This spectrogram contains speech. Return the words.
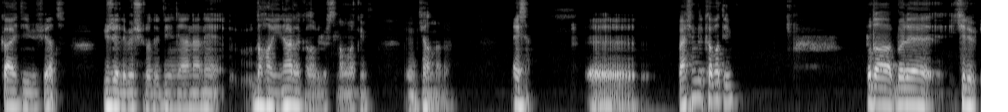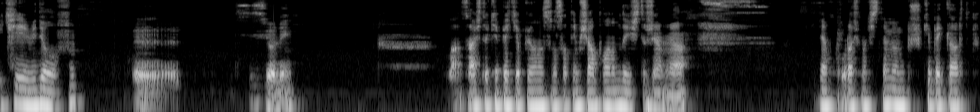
Gayet iyi bir fiyat. 155 euro dediğin yani hani daha iyi nerede kalabilirsin ama bakayım imkanları. Neyse. E, ben şimdi kapatayım. Bu da böyle ikili iki video olsun. E, siz söyleyin. Lan saçta kepek yapıyor anasını satayım. Şampuanımı değiştireceğim. Ya uğraşmak istemiyorum şu kepekle artık.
